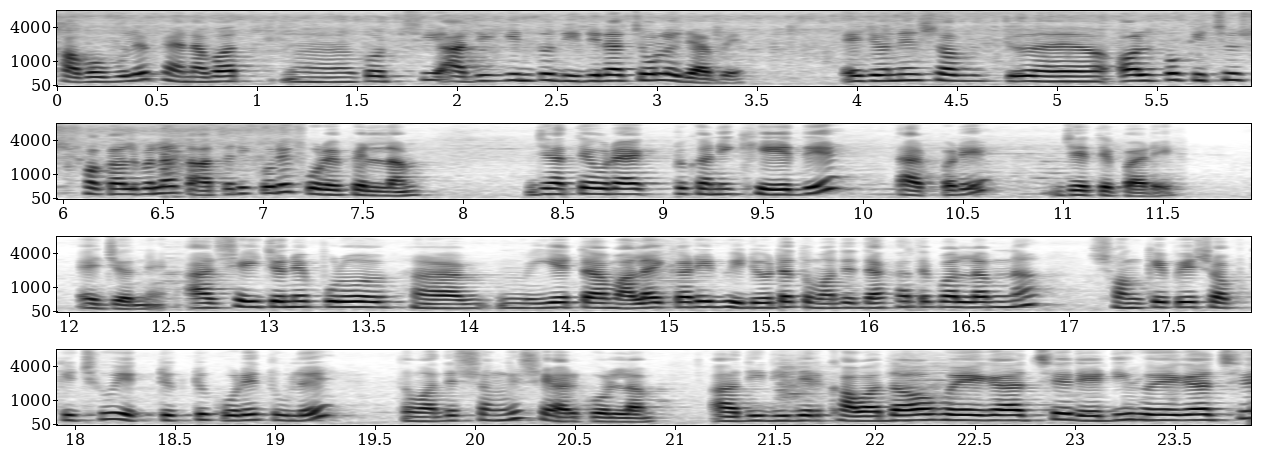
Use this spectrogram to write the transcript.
খাব বলে ফেনাবাদ আহ, করছি। আজকে কিন্তু দিদিরা চলে যাবে। এই জন্যে সব অল্প কিছু সকালবেলা তাড়াতাড়ি করে করে ফেললাম। যাতে ওরা একটুখানি খেয়ে দিয়ে তারপরে যেতে পারে এই জন্যে আর সেই জন্যে পুরো ইয়েটা, মালাইকারির ভিডিওটা তোমাদের দেখাতে পারলাম না। সংক্ষেপে সব কিছু একটু একটু করে তুলে তোমাদের সঙ্গে শেয়ার করলাম। আর দিদিদের খাওয়া দাওয়া হয়ে গেছে রেডি হয়ে গেছে।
